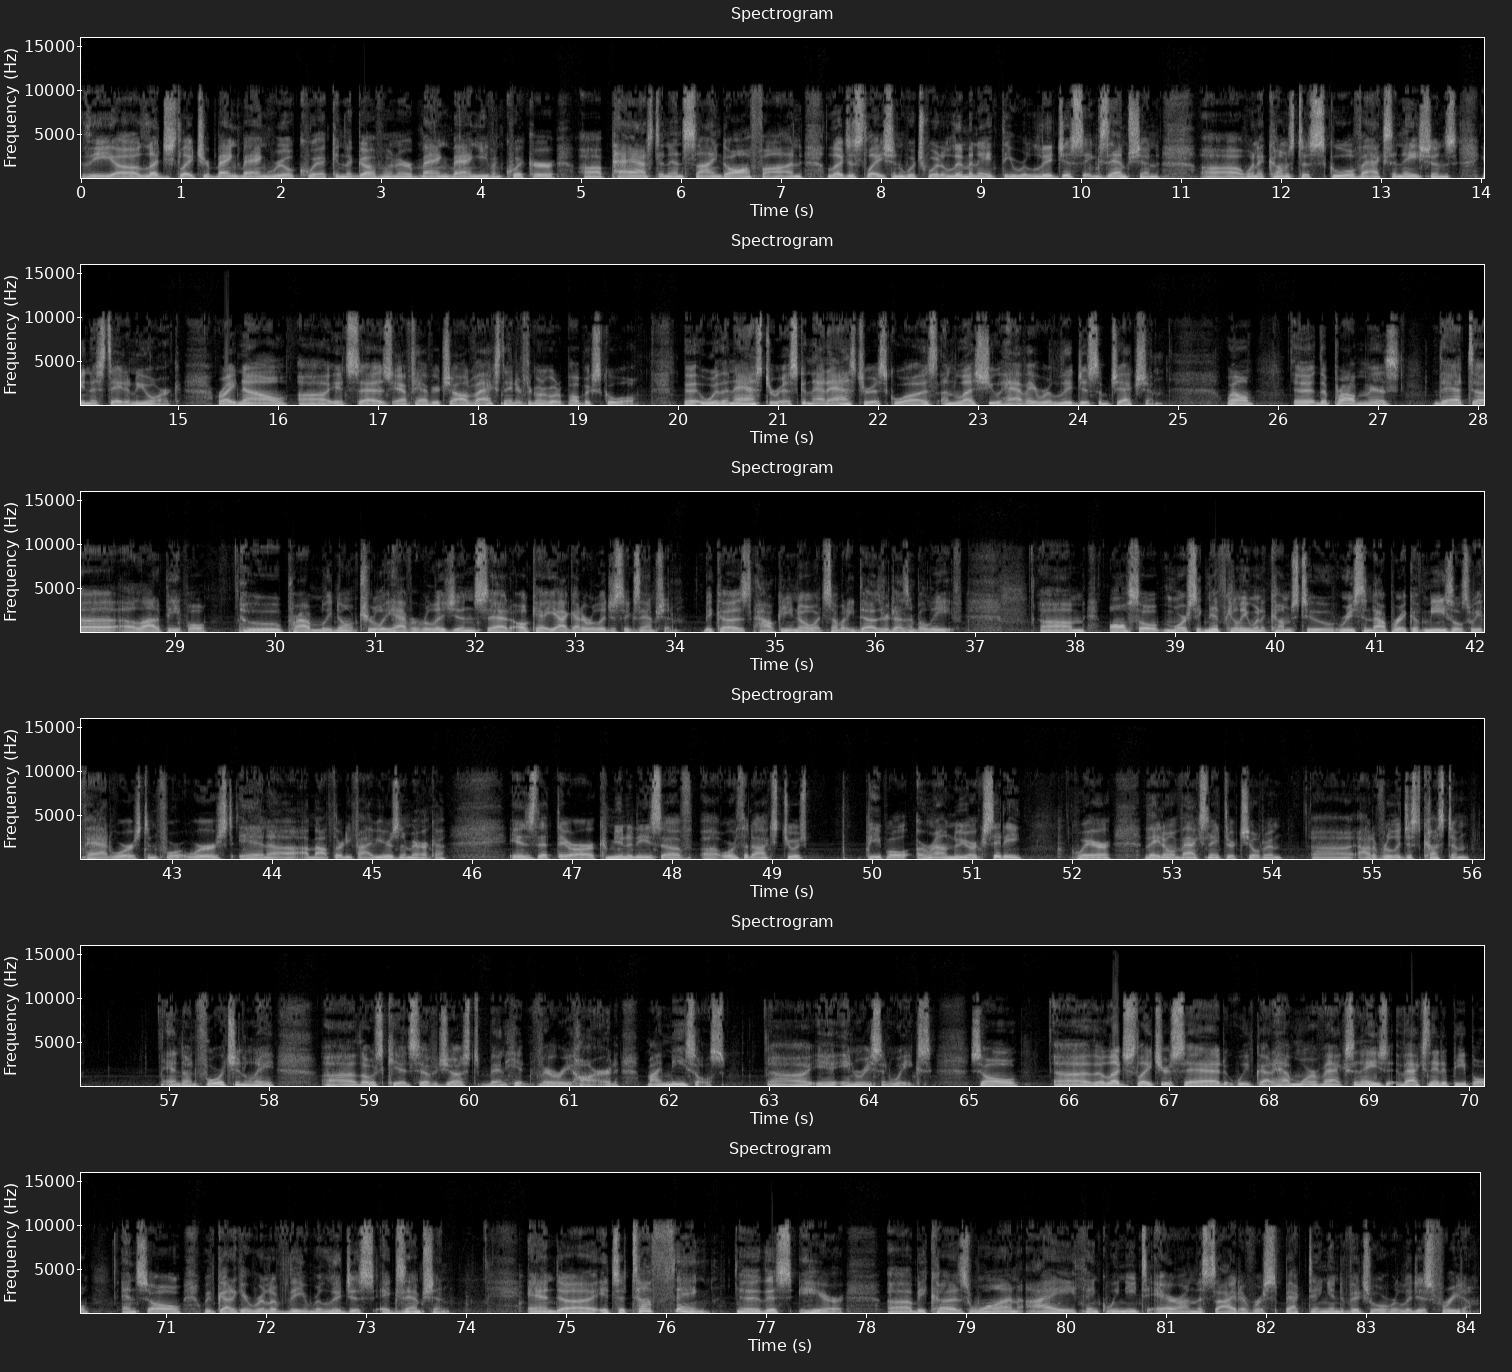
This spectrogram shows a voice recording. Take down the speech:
the uh, legislature bang bang real quick, and the governor bang bang even quicker uh, passed and then signed off on legislation which would eliminate the religious exemption uh, when it comes to school vaccinations in the state of New York. Right now, uh, it says you have to have your child vaccinated if they're going to go to public school, uh, with an asterisk, and that asterisk was unless you have a religious objection. Well, uh, the problem is that uh, a lot of people who probably don't truly have a religion said, okay, yeah, I got a religious exemption. Because how can you know what somebody does or doesn't believe? Um, also, more significantly, when it comes to recent outbreak of measles we've had, worst in for, worst in uh, about 35 years in America, is that there are communities of uh, Orthodox Jewish people around New York City where they don't vaccinate their children uh, out of religious custom and unfortunately, uh, those kids have just been hit very hard by measles uh, in, in, recent weeks. So uh, the legislature said we've got to have more vaccinated vaccinated people, and so we've got to get rid of the religious exemption. And uh, it's a tough thing, uh, this here. Uh, because one, I think we need to err on the side of respecting individual religious freedom.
